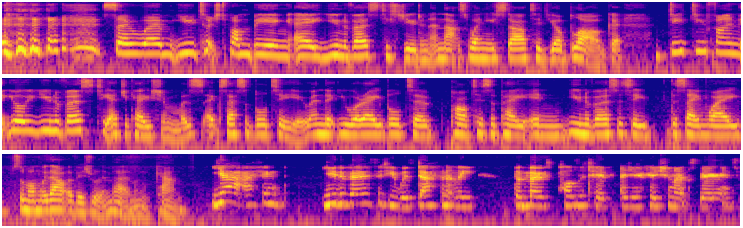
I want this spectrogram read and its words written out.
so um, you touched upon being a university student, and that's when you started your blog. Did you find that your university education was accessible to you, and that you were able to participate in university the same way someone without a visual impairment can? yeah, I think university was definitely the most positive educational experience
